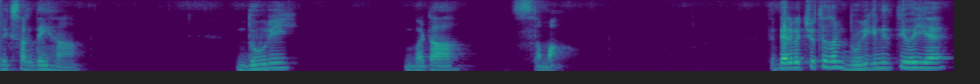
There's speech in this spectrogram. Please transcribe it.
ਲਿਖ ਸਕਦੇ ਹਾਂ, ਦੂਰੀ ਬਟਾ ਸਮਾਂ। ਤੇ ਪਿਆਰੇ ਬੱਚਿਓ, ਉੱਥੇ ਸਾਨੂੰ ਦੂਰੀ ਕਿੰਨੀ ਦਿੱਤੀ ਹੋਈ ਹੈ?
